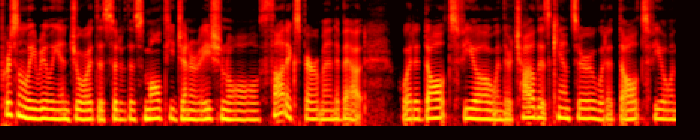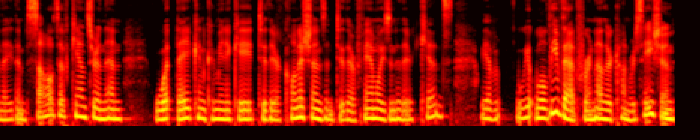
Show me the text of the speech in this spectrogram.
personally really enjoyed this sort of this multi-generational thought experiment about what adults feel when their child has cancer, what adults feel when they themselves have cancer, and then what they can communicate to their clinicians and to their families and to their kids. We have we, will leave that for another conversation,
